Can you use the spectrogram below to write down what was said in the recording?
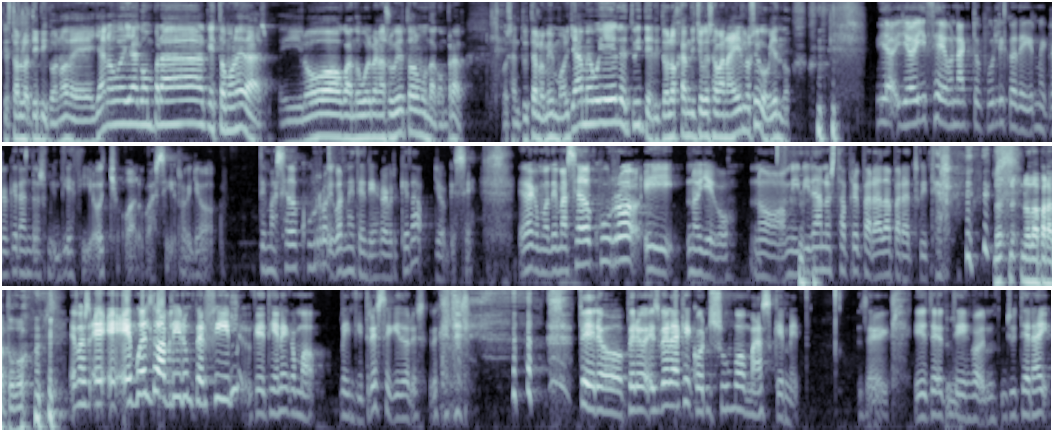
Que esto es lo típico, ¿no? De ya no voy a comprar criptomonedas y luego cuando vuelven a subir todo el mundo a comprar. Pues en Twitter lo mismo. Ya me voy a ir de Twitter y todos los que han dicho que se van a ir lo sigo viendo. Yo, hice un acto público de irme, creo que era en 2018 o algo así, rollo demasiado curro, igual me tendría que haber quedado, yo qué sé. Era como demasiado curro y no llegó. No, mi vida no está preparada para Twitter. No, da para todo. Hemos, he, vuelto a abrir un perfil que tiene como 23 seguidores, creo que pero, pero es verdad que consumo más que meto. tengo, en Twitter hay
